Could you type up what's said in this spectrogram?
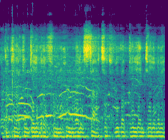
The cracking delivery from Muhammad Ali started with a brilliant delivery.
